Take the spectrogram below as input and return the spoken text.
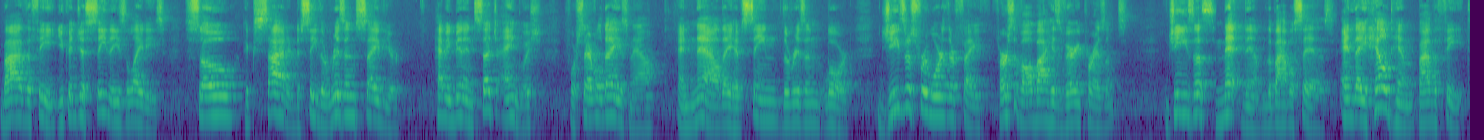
by the feet. You can just see these ladies so excited to see the risen Savior, having been in such anguish for several days now, and now they have seen the risen Lord. Jesus rewarded their faith, first of all, by his very presence. Jesus met them, the Bible says, and they held him by the feet.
